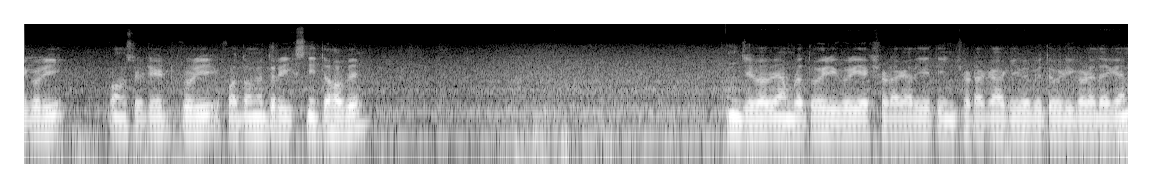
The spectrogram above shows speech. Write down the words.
এ করি কনসেন্ট্রেট করি, প্রথমে তো রিস্ক নিতে হবে। যেভাবে আমরা তৈরি করি, একশো টাকা দিয়ে তিনশো টাকা কীভাবে তৈরি করে দেখেন।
